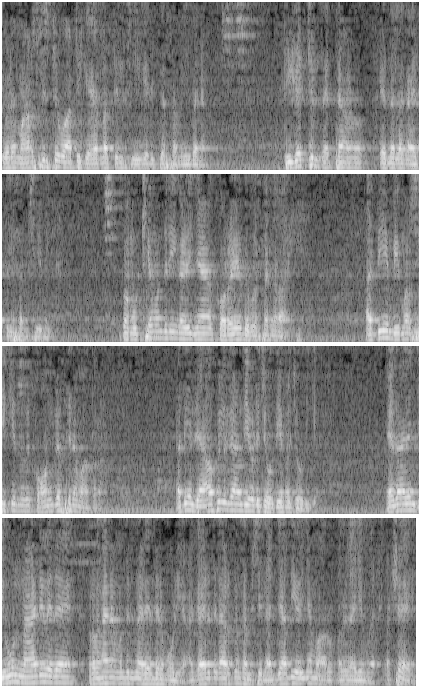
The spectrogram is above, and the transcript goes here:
ഇവിടെ മാർക്സിസ്റ്റ് പാർട്ടി കേരളത്തിൽ സ്വീകരിച്ച സമീപനം തികച്ചും തെറ്റാണ് എന്നുള്ള കാര്യത്തിൽ സംശയമില്ല. ഇപ്പൊ മുഖ്യമന്ത്രി കഴിഞ്ഞ കുറേ ദിവസങ്ങളായി അദ്ദേഹം വിമർശിക്കുന്നത് കോൺഗ്രസിനെ മാത്രമാണ്. അദ്ദേഹം രാഹുൽ ഗാന്ധിയോട് ചോദ്യങ്ങൾ ചോദിക്കും. ഏതായാലും ജൂൺ നാല് വരെ പ്രധാനമന്ത്രി നരേന്ദ്രമോദിയാണ്. അക്കാര്യത്തിൽ ആർക്കും സംശയമില്ല. അഞ്ചാം തീയതി കഴിഞ്ഞാൽ മാറും. അത് കാര്യം വരെ. പക്ഷേ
